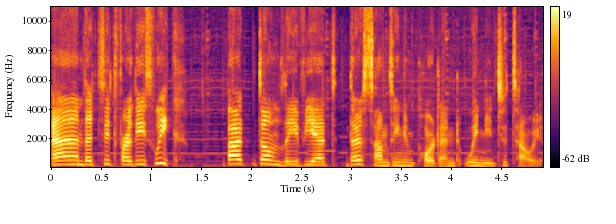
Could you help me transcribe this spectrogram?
And that's it for this week. But don't leave yet, there's something important we need to tell you.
